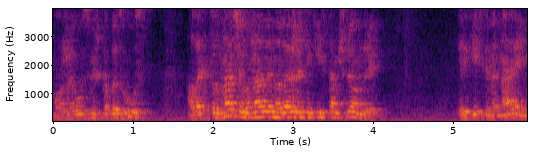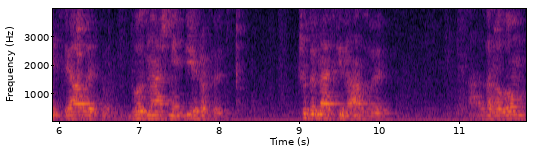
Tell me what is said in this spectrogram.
може усмішка без густ. Але хто значить, вона не належить якійсь там шльондрі. Якісь імена, ініціали, двозначні епіграфи, чудернацькі назви. А загалом,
